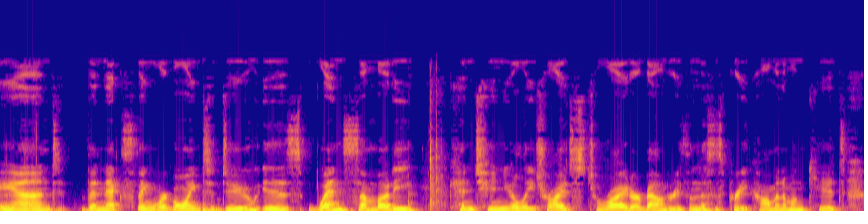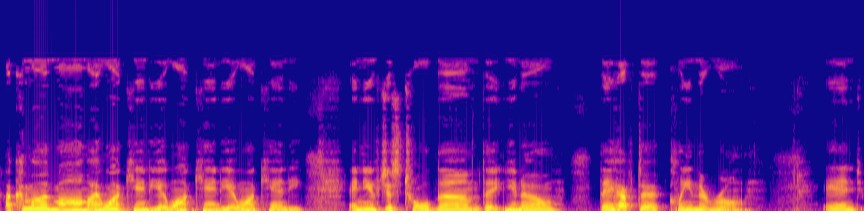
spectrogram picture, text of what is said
And the next thing we're going to do is when somebody continually tries to ride our boundaries, and this is pretty common among kids, oh, come on, mom, I want candy, I want candy, I want candy. And you've just told them that, you know, they have to clean their room. And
